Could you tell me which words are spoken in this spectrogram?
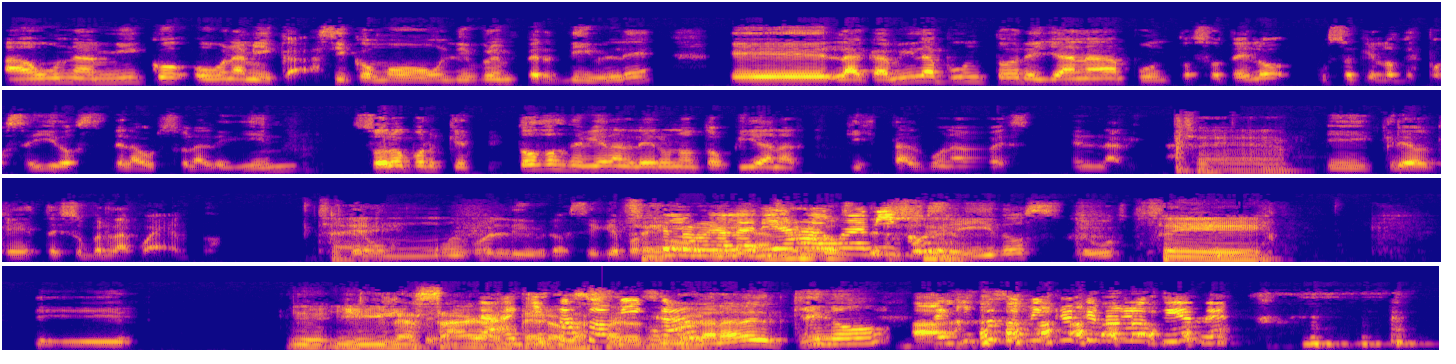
a un amigo o una amiga? Así como un libro imperdible. Eh, la Camila.orellana.sotelo puso que Los Desposeídos de la Úrsula Le Guin, solo porque todos debieran leer una utopía anarquista alguna vez en la vida. Sí, Y creo que estoy súper de acuerdo. sí. Es un muy buen libro, así que por Sí. ¿Se lo favor, regalarías a Los un amigo? Desposeídos de Úrsula Sí. y Y, y la Sí. saga Aquí está la su saga amiga. ganar el Kino... ah, Aquí está su amiga que no lo tiene.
